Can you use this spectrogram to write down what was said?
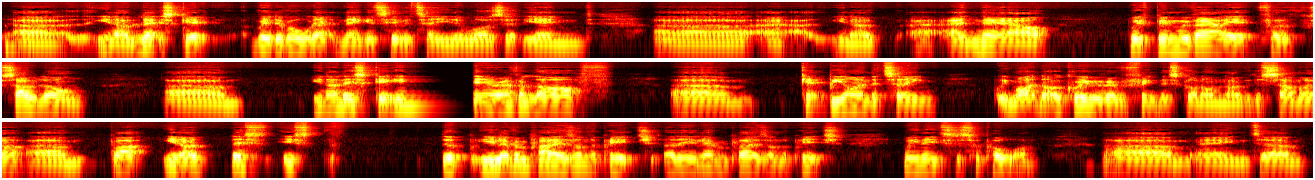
Uh, you know, let's get rid of all that negativity there was at the end. Uh, uh, you know, uh, and now we've been without it for so long. Um, you know, let's get in there, have a laugh, um, get behind the team we might not agree with everything that's gone on over the summer, um, but you know, this it's the eleven players on the pitch are the eleven players on the pitch. We need to support them, um, and um,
